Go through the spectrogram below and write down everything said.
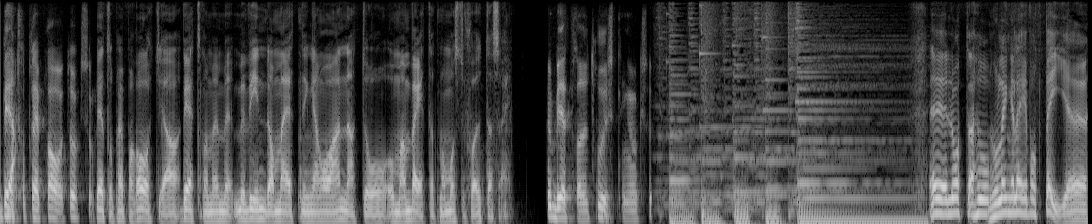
Bättre ja. preparat också. Bättre preparat ja, bättre med, med vindarmätningar och annat och, och man vet att man måste sköta sig. Bättre utrustning också. Eh, Lotta, hur, hur länge lever ett bi eh,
